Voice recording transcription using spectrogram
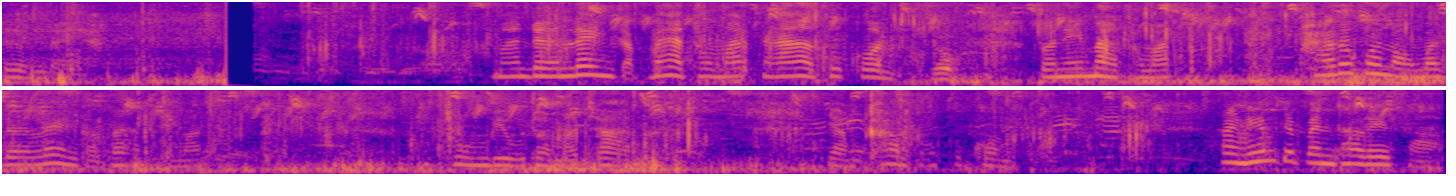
เดินไป มาเดินเล่นกับแม่โทมัสนะทุกคน ตัวนี้แม่โทมัสพาทุกคนออกมาเดินเล่นกับแม่โทมัสชมวิวธรรมชาติยามค่ำนะทุกคน ทางนี้มันจะเป็นทะเลสาบ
